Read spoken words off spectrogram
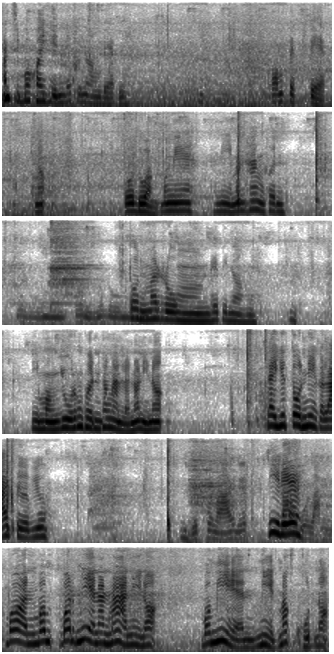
มันสิบ่ค่อยเห็นได้อพี่น้องแบบนี้ ของแปลกๆเนาะ ตัวดวงบางเนี่ยอันนี้มันหั่งเพิ่นต้นมะรุมต้นมะรุมเด้อพี่น้องนี่นี่มองอยู่ทั้งเพิ่นทั้งนั้นแหละเนาะนี่เนาะได้อยึดต้นนี่ก็ร้ายเติบอยู่เด็ดก็ร้ายเด็ดนี่เด้บ่อนบ่บ่มีอันนั้นมานี่เนาะบ่มีอันมีดมาขุดเนาะ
